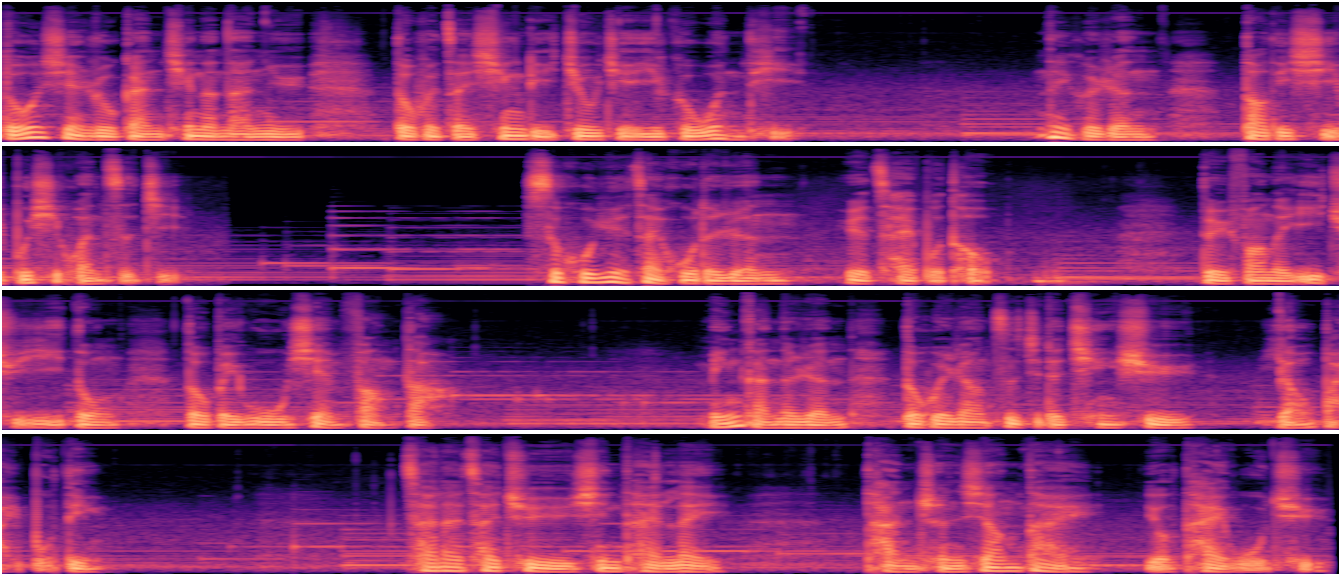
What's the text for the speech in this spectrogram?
多陷入感情的男女都会在心里纠结一个问题：那个人到底喜不喜欢自己？似乎越在乎的人越猜不透，对方的一举一动都被无限放大。敏感的人都会让自己的情绪摇摆不定，猜来猜去心太累，坦诚相待又太无趣。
